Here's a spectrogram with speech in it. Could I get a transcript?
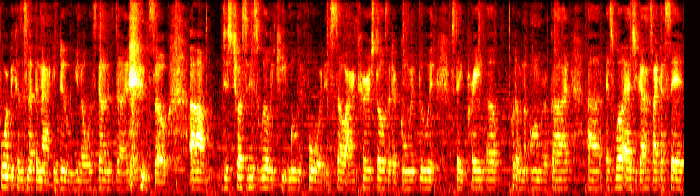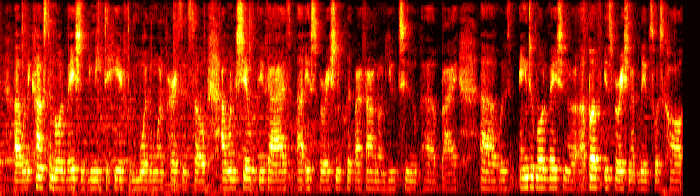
for it because it's nothing I can do. You know, what's done is done. and so um, just trusting his will to keep moving forward. And so I encourage those that are going through it, stay prayed up, put on the armor of God, uh, as well as you guys, like I said, uh, when it comes to motivation, you need to hear from more than one person. So I want to share with you guys an inspirational clip I found on YouTube uh, by uh, what is it, Angel Motivation or Above Inspiration, I believe is what it's called.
